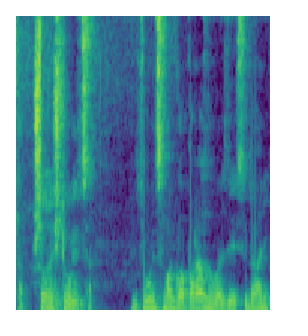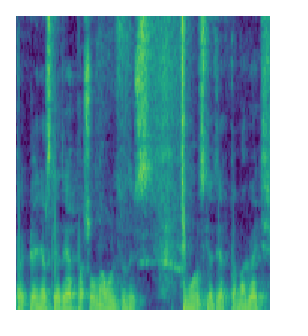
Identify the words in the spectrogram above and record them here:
там, что значит улица? Ведь улица могла по-разному воздействовать. Да, они, пионерский отряд пошел на улицу, значит, Тимуровский отряд помогать.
